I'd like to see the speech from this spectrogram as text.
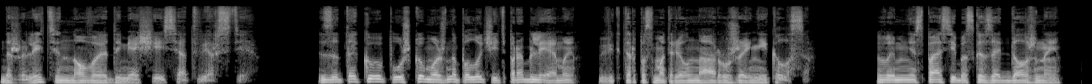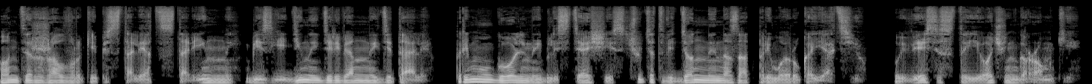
На жилете новое дымящееся отверстие. «За такую пушку можно получить проблемы», — Виктор посмотрел на оружие Николаса. «Вы мне спасибо сказать должны». Он держал в руке пистолет, старинный, без единой деревянной детали. Прямоугольный, блестящий, с чуть отведенной назад прямой рукоятью. Увесистый и очень громкий.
